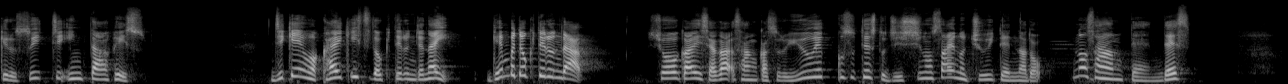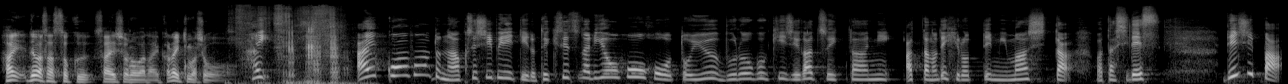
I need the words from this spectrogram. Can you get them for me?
けるスイッチインターフェース。事件は会議室で起きてるんじゃない。現場で起きてるんだ。障害者が参加する UX テスト実施の際の注意点などの3点です。はい。では早速、最初の話題からいきましょう。はい。アイコンフォントのアクセシビリティと適切な利用方法というブログ記事がツイッターにあったので拾ってみました。私です。レジパ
